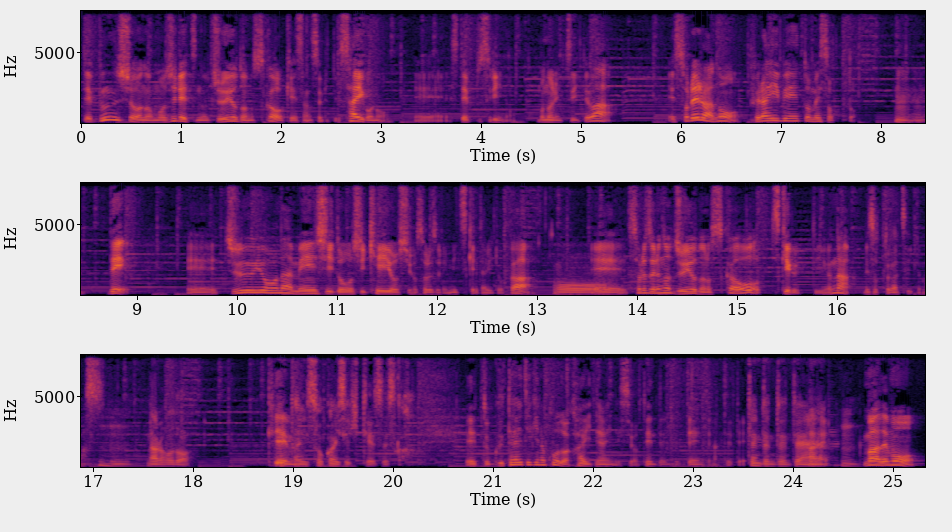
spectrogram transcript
で文章の文字列の重要度のスコアを計算するという最後の、えーステップ3のものについてはえーそれらのプライベートメソッドうん。で、えー重要な名詞動詞形容詞をそれぞれ見つけたりとか、えーそれぞれの重要度のスコアをつけるっていうようなメソッドがついてます、うんなるほど。で携帯素解析ってやつですか？えっと具体的なコードは書いてないんですよ。点々点々ってなってて。てんてんてんてん、はい。うん。まあでも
